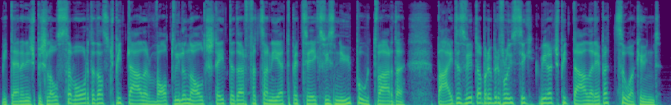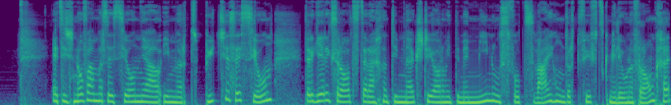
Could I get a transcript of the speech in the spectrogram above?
Mit denen ist beschlossen worden, dass die Spitäler Wattwil und Altstädte dürfen saniert bzw. neu gebaut werden. Beides wird aber überflüssig, weil die Spitäler eben zugehen. Jetzt ist November-Session ja auch immer die Budgetsession. Der Regierungsrat der rechnet im nächsten Jahr mit einem Minus von 250 Millionen Franken.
